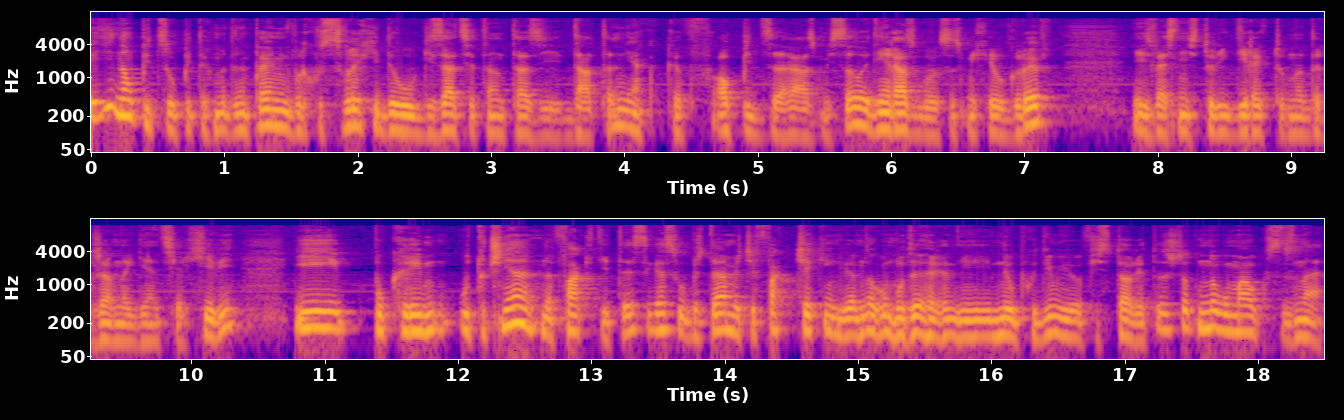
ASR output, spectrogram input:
Един опит се опитахме да направим върху свръхидеологизацията на тази дата, някакъв опит за размисъл. Един разговор с Михаил Груев, известен историк, директор на Държавна агенция архиви. И покрай уточняването на фактите, сега се убеждаваме, че факт-чекинга е много модерен и необходим и в историята, защото много малко се знае.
